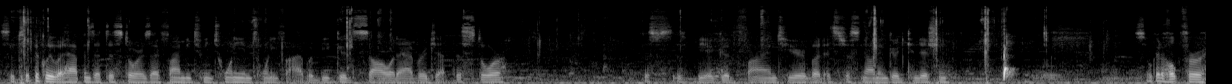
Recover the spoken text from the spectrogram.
So typically what happens at this store is I find between 20 and 25 would be good solid average at this store. This would be a good find here, but it's just not in good condition. So we're gonna hope for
